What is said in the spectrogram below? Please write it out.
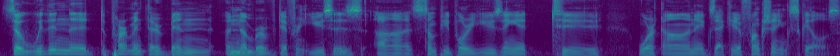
So within the department, there have been a number of different uses. Uh, some people are using it to work on executive functioning skills.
